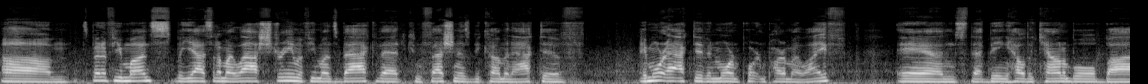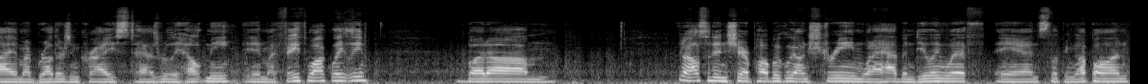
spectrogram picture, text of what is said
Um, it's been a few months, but yeah, I said on my last stream a few months back that confession has become an active, a more active and more important part of my life, and that being held accountable by my brothers in Christ has really helped me in my faith walk lately. But um, you know, I also didn't share publicly on stream what I had been dealing with and slipping up on,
